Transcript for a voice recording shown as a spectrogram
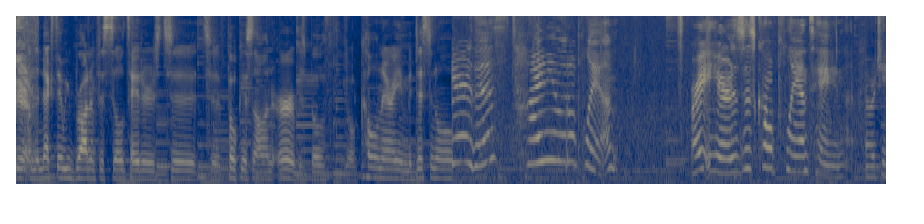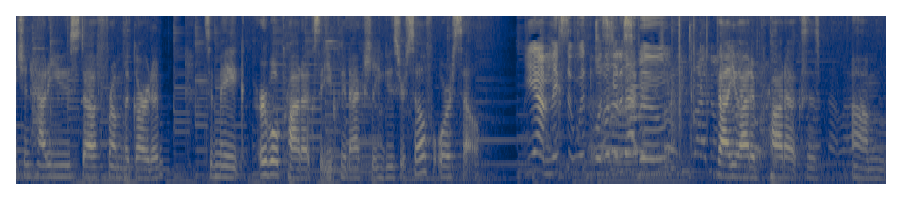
And the next day, we brought in facilitators to, to focus on herbs, both you know, culinary and medicinal. Here, this tiny little plant right here, this is called plantain. We're teaching how to use stuff from the garden to make herbal products that you can actually use yourself or sell. Yeah, mix it with, let's get a spoon. Value added products is um,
